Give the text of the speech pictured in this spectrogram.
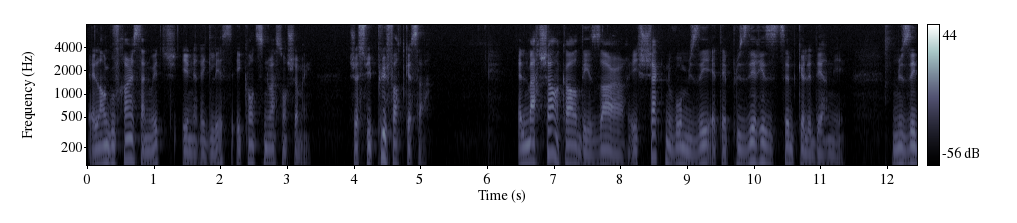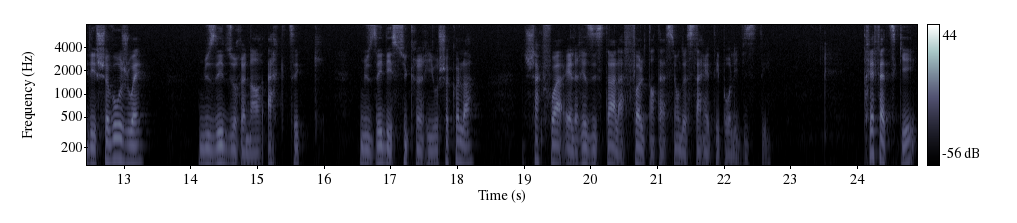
Elle engouffra un sandwich et une réglisse et continua son chemin. Je suis plus forte que ça. Elle marcha encore des heures et chaque nouveau musée était plus irrésistible que le dernier. Musée des chevaux jouets, musée du renard arctique, musée des sucreries au chocolat. Chaque fois, elle résista à la folle tentation de s'arrêter pour les visiter. Très fatiguée,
